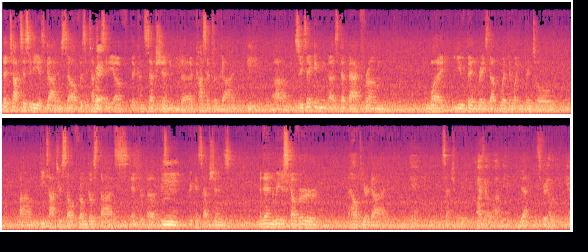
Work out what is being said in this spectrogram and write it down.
The toxicity is God Himself. It's the Right. toxicity of the conception, the concept of God. Mhm. Um, so you're taking a step back from what you've been raised up with and what you've been told. Um, detox yourself from those thoughts and uh, pre- Mm. preconceptions, and then rediscover a healthier God, Yeah. essentially. I like that a lot, man. Yeah. It's real. Yeah.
